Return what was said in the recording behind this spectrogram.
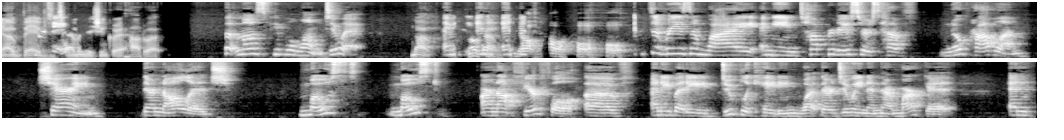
You know, a bit of determination, great hard work. But most people won't do it. No. I mean, Okay. and, and No. it's a reason why, I mean, top producers have no problem sharing their knowledge. Most, most are not fearful of anybody duplicating what they're doing in their market. And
